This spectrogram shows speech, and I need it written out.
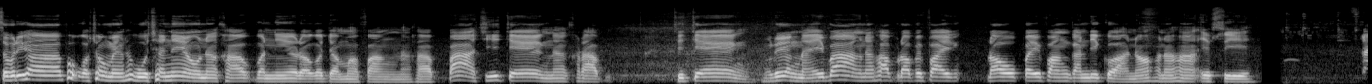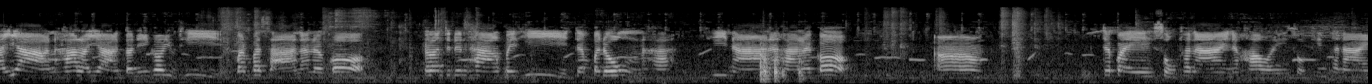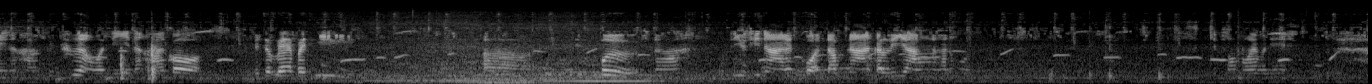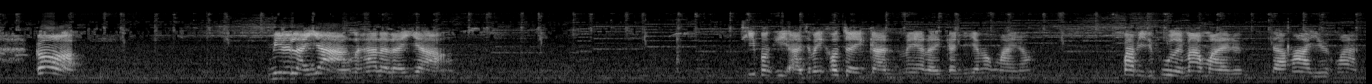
สวัสดีครับพบกับช่องแมงทัพูชาแนลนะครับ วันนี้เราก็จะมาฟังนะครับ ป้าชี้แจงนะครับ ชี้แจงเรื่องไหนบ้างนะครับ เราไปไฟเราไปฟังกันดีกว่าเนาะนะฮะ FC หลายอย่างนะคะหลายอย่างตอนนี้ก็อยู่ที่บ้านภาษานะแล้วก็กำลังจะเดินทางไปที่จำปาดงนะคะ ที่นานะคะ แล้วก็จะไปส่งทนายนะคะ วันนี้ส่งทีมทนายนะคะขึ้นเครื่องวันนี้นะคะก็ เดี๋ยวจะแวะไปที่อ่าซิปเปอร์นะคะที่อยู่ที่นากันก่อนดำนากันหรือยังนะคะทุกคนเจ็บท้องน้อยวันนี้ ก็ มีหลาย ๆ อย่างนะคะ หลาย ๆ อย่าง ที่บางทีอาจจะไม่เข้าใจกันไม่อะไรกันเยอะแยะมากมายเนาะป้าพี่จะพูดอะไรมากมายเลยดราม่าเยอะมาก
